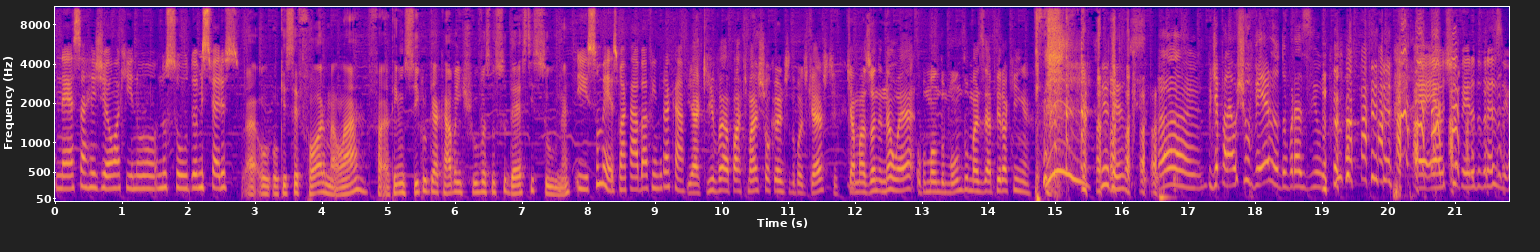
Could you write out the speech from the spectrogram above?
nessa região aqui no, no sul do hemisfério sul. A- O, o que se forma lá tem um ciclo que acaba em chuvas no sudeste e sul, né? Isso mesmo, acaba vindo para cá. E aqui vai a parte mais chocante do podcast, que a Amazônia não é o pulmão do mundo, mas é a piroquinha. Meu Deus. Ah, podia falar é o chuveiro do Brasil. É, é o chuveiro do Brasil.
